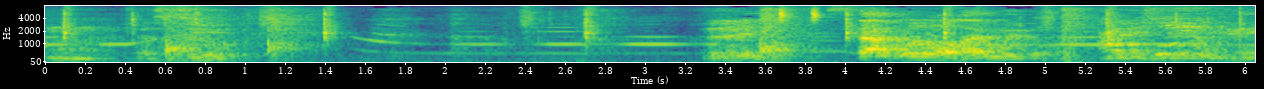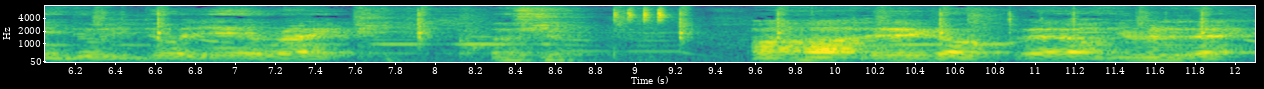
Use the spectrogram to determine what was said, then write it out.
Mm. That's two. Three. Stop with all that wiggling. I You, ain't- you, you ain't do it. You do it. Yeah, right. Let's go. Uh huh. There you go. Yeah, get rid of that.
